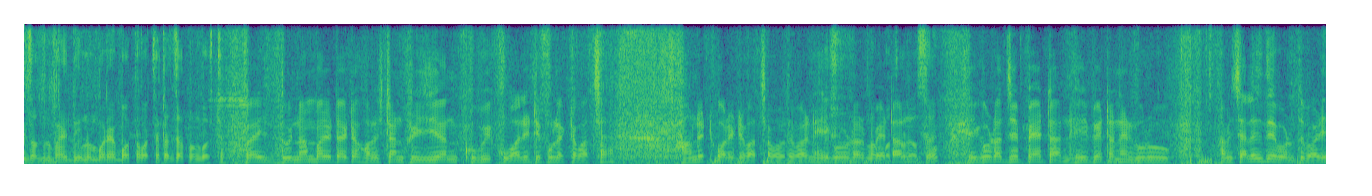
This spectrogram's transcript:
ইজাজুল ভাই দুই নম্বরের বকনা বাচ্চাটার জাতমান বয়সটা? ভাই দুই নম্বর এটা একটা হলিস্টান ফ্রিজিয়ান খুবই কোয়ালিটিফুল একটা বাচ্চা। হান্ড্রেড কোয়ালিটির বাচ্চা বলতে পারেন। এই গরুটার প্যাটার্ন আছে। এই গরুটার যে প্যাটার্ন এই প্যাটার্নের গরু আমি চ্যালেঞ্জ দিয়ে বলতে পারি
